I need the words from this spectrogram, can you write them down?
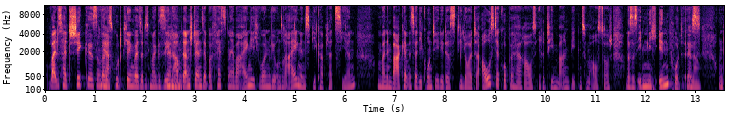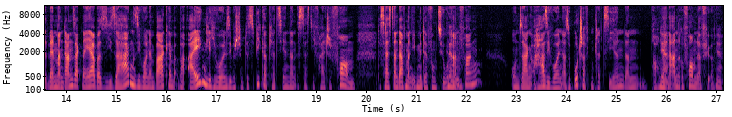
Weil es halt schick ist und weil ja. es gut klingt, weil sie das mal gesehen genau. haben. Dann stellen sie aber fest, naja, aber eigentlich wollen wir unsere eigenen Speaker platzieren. Und bei einem Barcamp ist ja die Grundidee, dass die Leute aus der Gruppe heraus ihre Themen anbieten zum Austausch und dass es eben nicht Input ist. Genau. Und wenn man dann sagt, naja, aber sie sagen, sie wollen ein Barcamp, aber eigentlich wollen sie bestimmte Speaker platzieren, dann ist das die falsche Form. Das heißt, dann darf man eben mit der Funktion genau. anfangen und sagen, aha, Sie wollen also Botschaften platzieren, dann brauchen wir ja. eine andere Form dafür. Ja,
